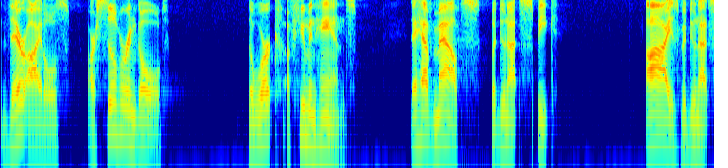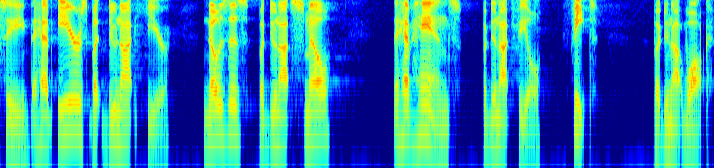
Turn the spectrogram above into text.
Their idols are silver and gold, the work of human hands. They have mouths, but do not speak, eyes, but do not see. They have ears, but do not hear, noses, but do not smell. They have hands, but do not feel, feet, but do not walk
